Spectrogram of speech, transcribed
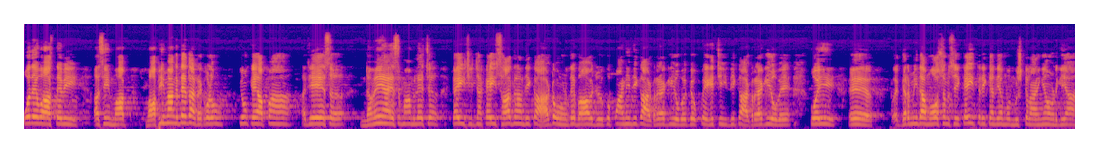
ਉਹਦੇ ਵਾਸਤੇ ਵੀ ਅਸੀਂ ਮਾਫੀ ਮੰਗਦੇ ਤੁਹਾਡੇ ਕੋਲੋਂ। ਕਿਉਂਕਿ ਆਪਾਂ ਅਜੇ ਇਸ ਨਵੇਂ ਆ ਇਸ ਮਾਮਲੇ 'ਚ ਕਈ ਚੀਜ਼ਾਂ, ਕਈ ਸਾਧਨਾਂ ਦੀ ਘਾਟ ਹੋਣ ਦੇ ਬਾਵਜੂਦ ਕੋਈ ਪਾਣੀ ਦੀ ਘਾਟ ਰਹਿ ਗਈ ਹੋਵੇ, ਕੋਈ ਕਿਸੇ ਚੀਜ਼ ਦੀ ਘਾਟ ਰਹਿ ਗਈ ਹੋਵੇ, ਕੋਈ ਗਰਮੀ ਦਾ ਮੌਸਮ ਸੀ, ਕਈ ਤਰੀਕਿਆਂ ਦੀਆਂ ਮੁ- ਮੁਸ਼ਕਲਾਂ ਆਈਆਂ ਹੋਣਗੀਆਂ,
